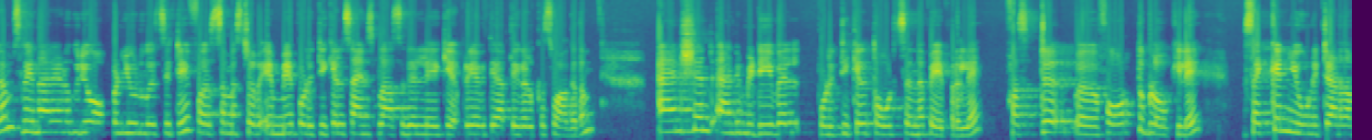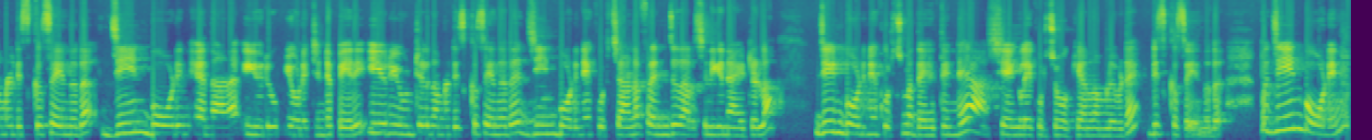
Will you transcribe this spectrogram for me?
നമസ്കാരം. Sreenarayana Guru open university first semester M A political science ക്ലാസ്സുകളിലേക്ക് പ്രിയ വിദ്യാർത്ഥികൾക്ക് സ്വാഗതം. Ancient and medieval political thoughts എന്ന പേപ്പറിലെ ഫസ്റ്റ് ഫോർത്ത് ബ്ലോക്കിലെ സെക്കൻഡ് യൂണിറ്റ് ആണ് നമ്മൾ ഡിസ്കസ് ചെയ്യുന്നത്. ജീൻ ബോർഡിൻ എന്നാണ് ഈ ഒരു യൂണിറ്റിന്റെ പേര്. ഈ ഒരു യൂണിറ്റിൽ നമ്മൾ ഡിസ്കസ് ചെയ്യുന്നത് ജീൻ ബോർഡിനെ കുറിച്ചാണ്. ഫ്രഞ്ച് ദാർശനികനായിട്ടുള്ള ജീൻ ബോർഡിനെ കുറിച്ചും അദ്ദേഹത്തിന്റെ ആശയങ്ങളെ കുറിച്ചും ഒക്കെയാണ് നമ്മൾ ഇവിടെ ഡിസ്കസ് ചെയ്യുന്നത്. അപ്പൊ ജീൻ ബോർഡിൻ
